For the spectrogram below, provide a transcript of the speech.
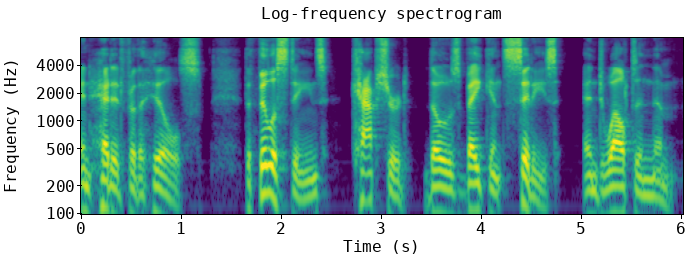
and headed for the hills. The Philistines captured those vacant cities and dwelt in them.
